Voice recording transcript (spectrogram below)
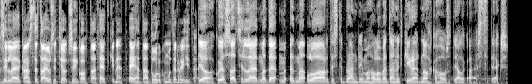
silleen kanssa, että tajusit jo siinä kohtaa, että hetkinen, että eihän tämä Turku muuten riitä. Joo, kun jos sä oot silleen, että mä, te, mä- että mä luon artistibrändiä, mä haluan vetää nyt kireät nahkahousut jalkaan ja sit tiiäks,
